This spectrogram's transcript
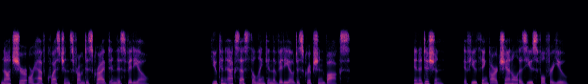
not sure or have questions from described in this video, you can access the link in the video description box. In addition, if you think our channel is useful for you,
